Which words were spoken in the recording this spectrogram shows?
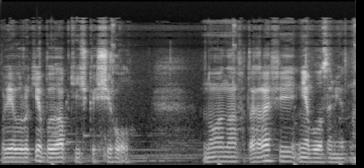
в левой руке была птичка, щегол. Но она фотографии не было заметно.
